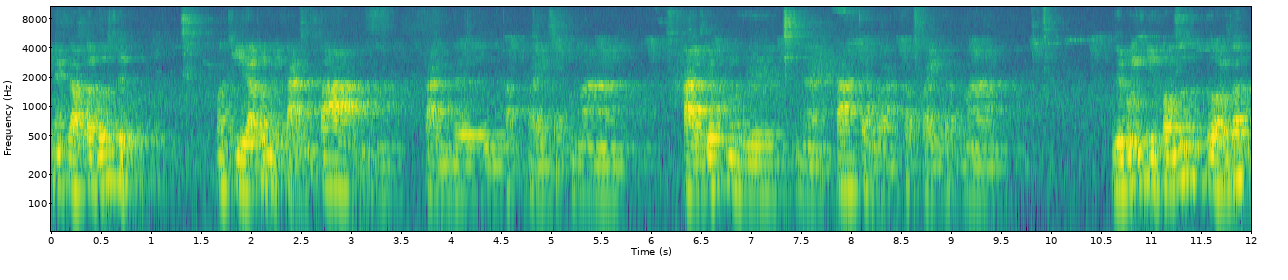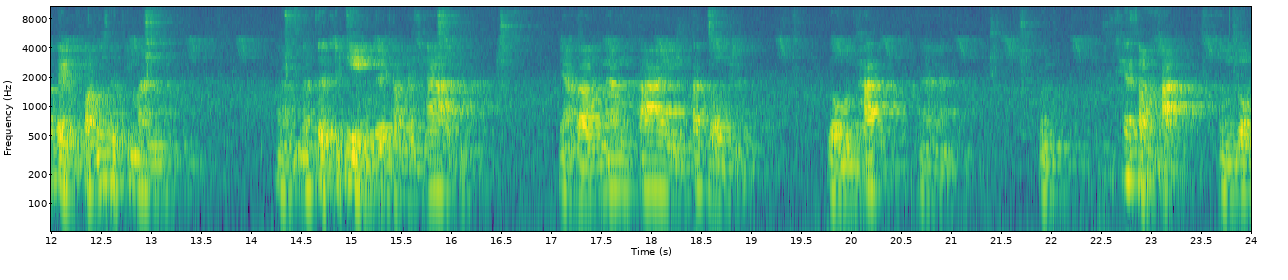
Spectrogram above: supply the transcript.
เนี่ยเราก็รู้สึกบางทีเราก็มีการสร้าง การเดินกลับไปกลับมาการยกมือนะสร้างจังหวะกลับไปกลับมา หรือบางทีความรู้สึกตัวก็เป็นความรู้สึกที่มันมันเกิดขึ้นเองโดยธรรมชาติ อย่างเรานั่งใต้พัดลมลมพัดนะมันแค่สัมผัสถึงลม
